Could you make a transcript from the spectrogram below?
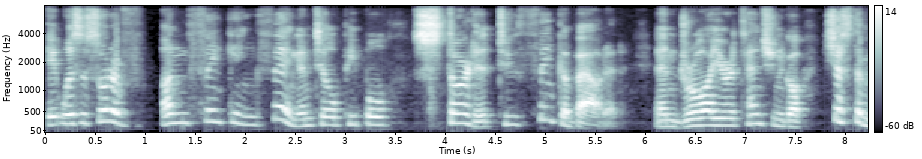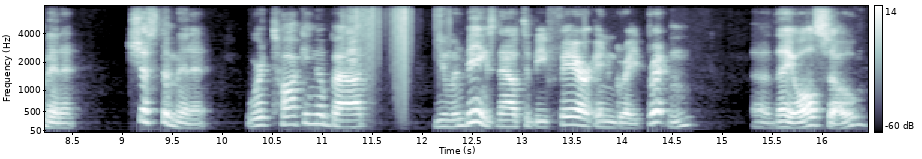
it was a sort of unthinking thing until people started to think about it and draw your attention and go, just a minute, just a minute. We're talking about human beings. Now, to be fair, in Great Britain, uh, they also,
